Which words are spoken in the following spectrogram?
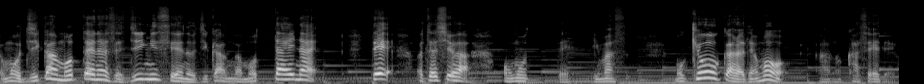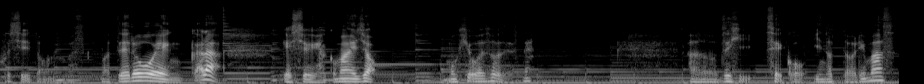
もう時間もったいないですね。人生の時間がもったいない。って私は思っています。もう今日からでもあの稼いでほしいと思います。まあ、0円から月収100万以上。目標はそうですね。あのぜひ成功祈っております。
